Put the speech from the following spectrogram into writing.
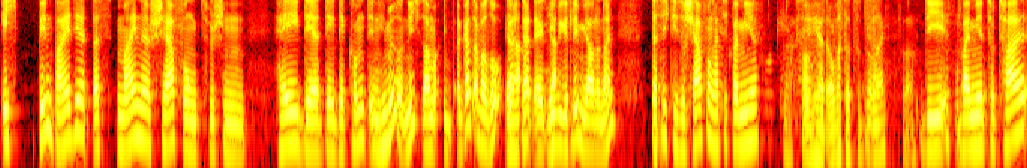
Ich bin bei dir, dass meine Schärfung zwischen, hey, der, der, der kommt in den Himmel und nicht, sagen wir, ganz einfach so, ja, Ja, der hat ein ja. ewiges Leben, ja oder nein, dass ich diese Schärfung hat sich bei mir Siri hat auch was dazu zu sagen. So. die bei mir total,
